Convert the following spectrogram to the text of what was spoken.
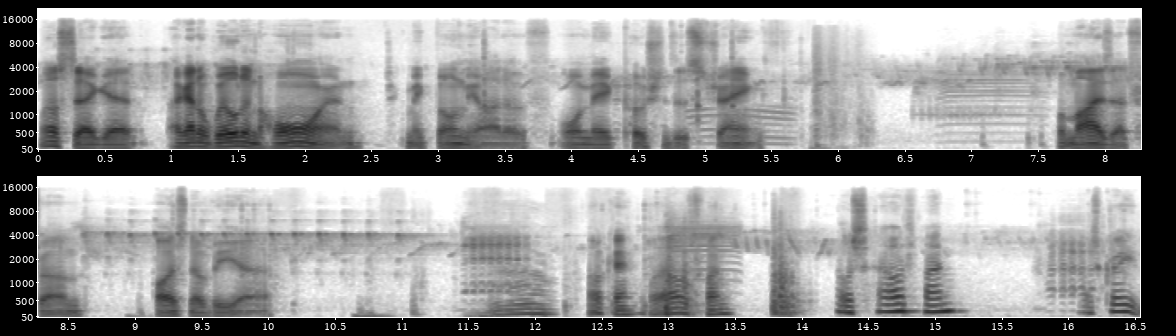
What else did I get? I got a Wilden horn, make bone meal out of, or make potions of strength. What my is that from? Oh, it's Nouveau. Oh. Okay, well that was fun. That was that was fun. That was great.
